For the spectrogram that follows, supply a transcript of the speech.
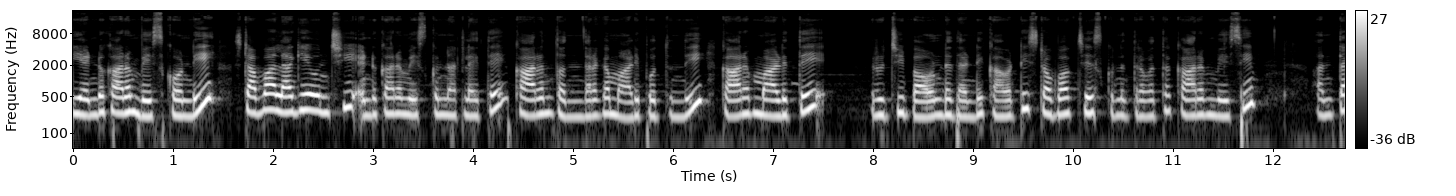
ఈ ఎండు కారం వేసుకోండి. స్టవ్ అలాగే ఉంచి ఎండు కారం వేసుకున్నట్లయితే కారం తొందరగా మాడిపోతుంది. కారం మాడితే రుచి బాగుండదండి. కాబట్టి స్టవ్ ఆఫ్ చేసుకున్న తర్వాత కారం వేసి అంతా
